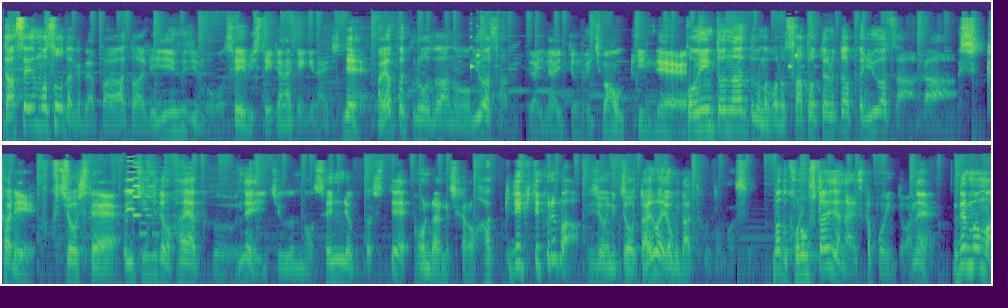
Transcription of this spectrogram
打線もそうだけどやっぱあとはリリーフ陣も整備していかなきゃいけないしね。やっぱりクローザーの湯浅がいないっていうのが一番大きいんでポイントになってくるのはこの佐藤輝とやっぱ湯浅がしっかり復調して一時でも早くね一軍の戦力として本来の力を発揮できてくれば非常に状態は良くなってくると思いますまずこの2人じゃないですかポイントはねでまあま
